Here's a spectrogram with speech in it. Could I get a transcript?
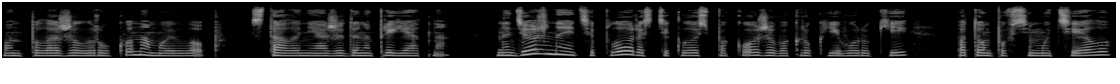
Он положил руку на мой лоб. Стало неожиданно приятно. Надежное тепло растеклось по коже вокруг его руки, потом по всему телу,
